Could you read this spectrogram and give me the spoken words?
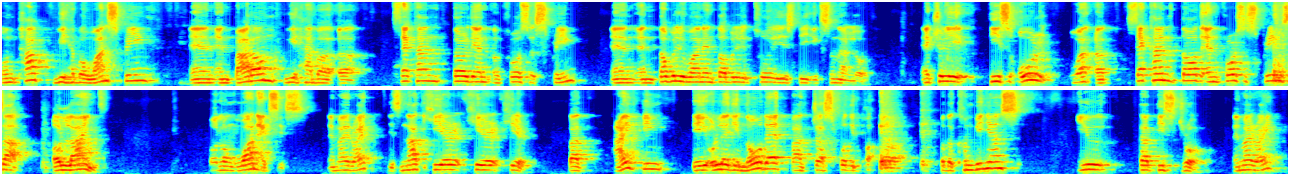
On top, we have a one spring, and and bottom we have a, a second, third, and a fourth spring and, and W1 and W2 is the external load. Actually, these all one, uh, second, third, and fourth springs are aligned along one axis. Am I right? It's not here, here, here. But I think they already know that, but just for the uh, for the convenience, you got this draw. Am I right?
